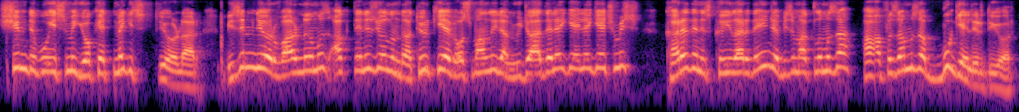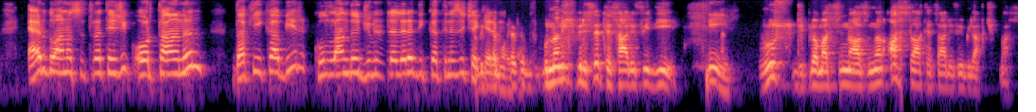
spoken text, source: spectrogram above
Şimdi bu ismi yok etmek istiyorlar. Bizim diyor varlığımız Akdeniz yolunda Türkiye ve Osmanlı ile mücadele ile geçmiş. Karadeniz kıyıları deyince bizim aklımıza, hafızamıza bu gelir diyor. Erdoğan'ın stratejik ortağının dakika bir kullandığı cümlelere dikkatinizi çekerim tabii, hocam. Bunların hiçbirisi de tesadüfi değil. Değil. Rus diplomasisinin ağzından asla tesadüfi bir laf çıkmaz.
